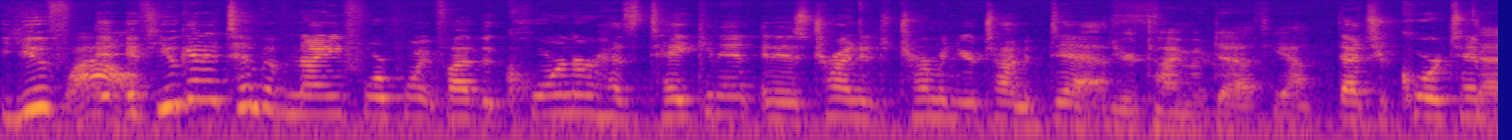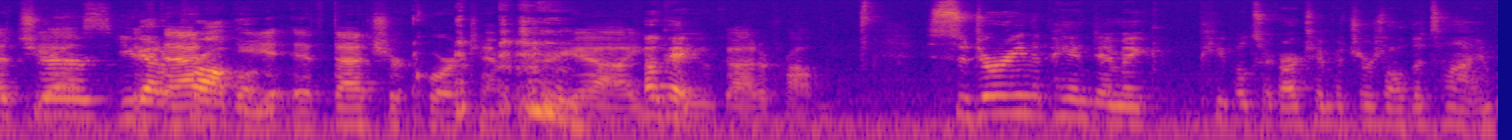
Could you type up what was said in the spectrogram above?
you've. Wow. If you get a temp of ninety four point five, the coroner has taken it and is trying to determine your time of death. your time of death, yeah. That's your core That, temperature. yes. You If got a that- problem. y- If that's your core temperature, yeah, Okay. you got a problem. So during the pandemic, people took our temperatures all the time.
